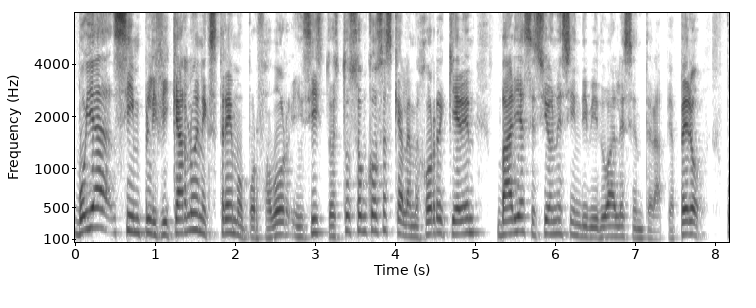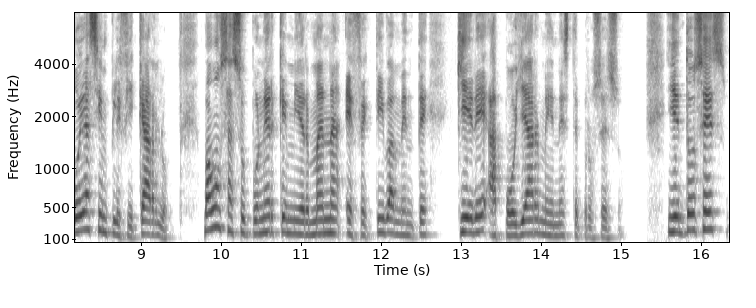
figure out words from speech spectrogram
Voy a simplificarlo en extremo, por favor, insisto, estos son cosas que a lo mejor requieren varias sesiones individuales en terapia, pero voy a simplificarlo. Vamos a suponer que mi hermana efectivamente quiere apoyarme en este proceso. Y entonces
